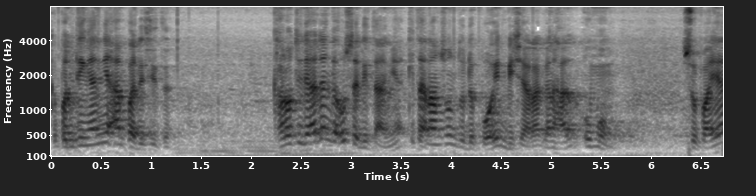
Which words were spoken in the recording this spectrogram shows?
Kepentingannya apa di situ? Kalau tidak ada nggak usah ditanya kita langsung to the point bicarakan hal umum. Supaya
